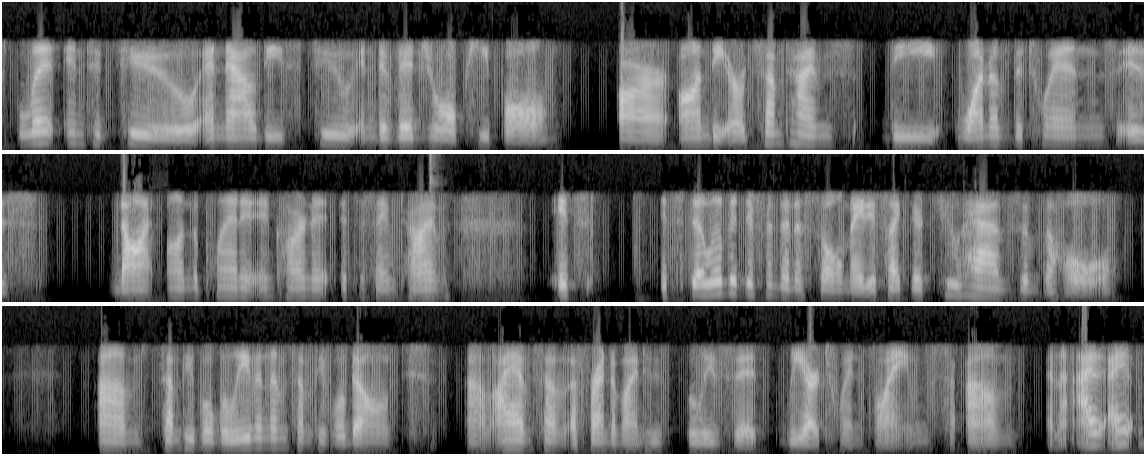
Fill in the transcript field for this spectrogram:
split into two, and now these two individual people are on the earth. Sometimes the one of the twins is not on the planet incarnate at the same time. It's it's still a little bit different than a soulmate. It's like they're two halves of the whole. Um, some people believe in them, some people don't. Um, I have some a friend of mine who believes that we are twin flames, um, and I, I'm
